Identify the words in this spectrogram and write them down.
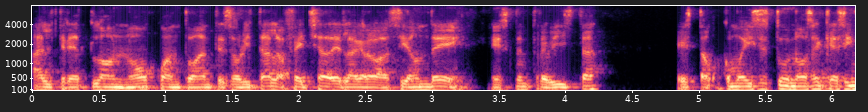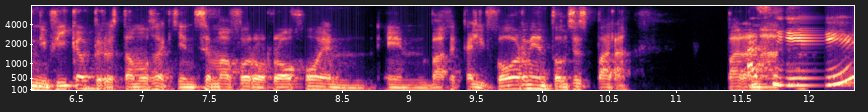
al triatlón, ¿no? Cuanto antes. Ahorita la fecha de la grabación de esta entrevista, está, como dices tú, no sé qué significa, pero estamos aquí en semáforo rojo en, en Baja California, entonces para, para ¿Ah, nada sí?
